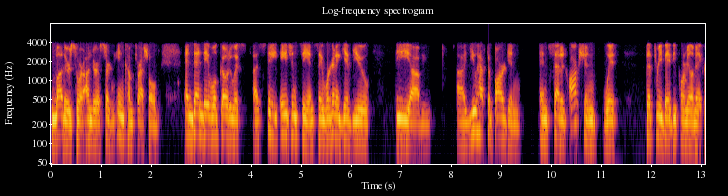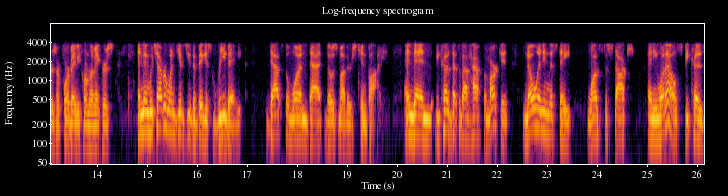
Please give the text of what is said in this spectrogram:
mothers who are under a certain income threshold, and then they will go to a, a state agency and say, "We're going to give you the um, uh, you have to bargain and set an auction with the three baby formula makers or four baby formula makers. And then whichever one gives you the biggest rebate, that's the one that those mothers can buy. And then because that's about half the market, no one in the state wants to stock anyone else because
